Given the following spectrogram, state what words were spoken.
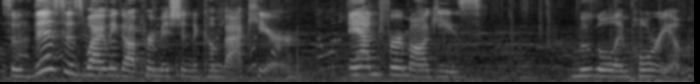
So this is why we got permission to come back here, and for Moggy's Moogle Emporium.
